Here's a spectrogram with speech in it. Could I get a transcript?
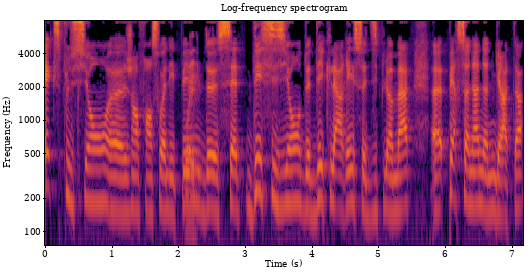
expulsion, euh, Jean-François Lépine, de cette décision de déclarer ce diplomate persona non grata,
